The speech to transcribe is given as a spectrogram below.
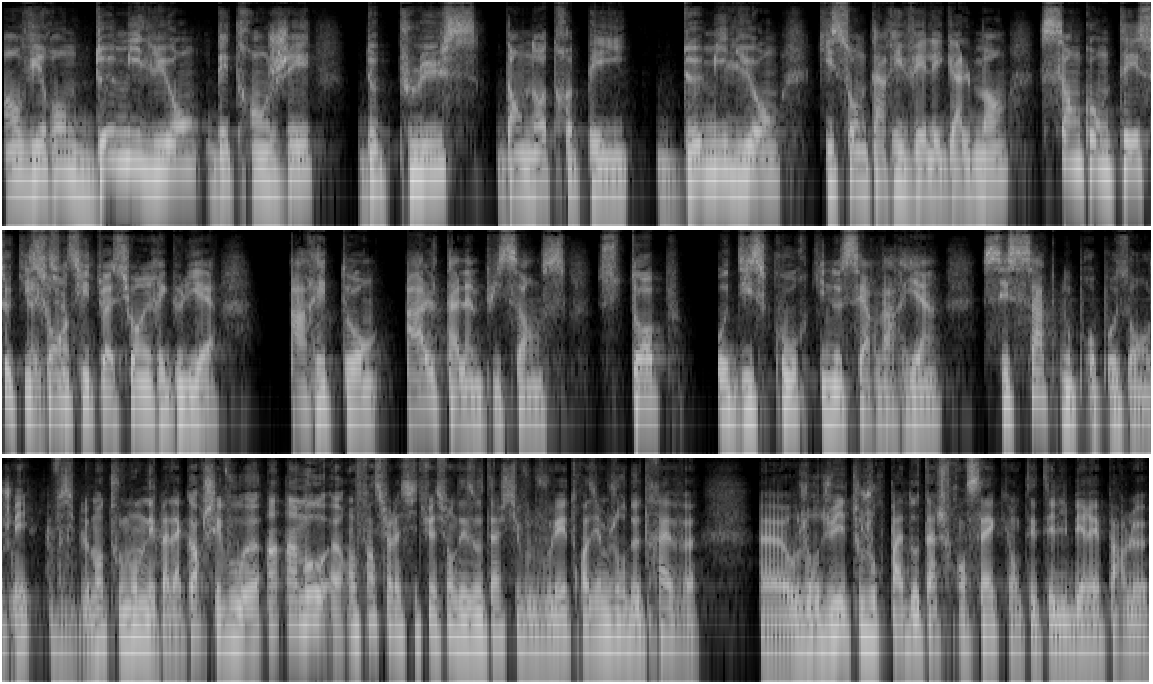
environ 2 millions d'étrangers de plus dans notre pays. 2 millions qui sont arrivés légalement, sans compter ceux qui sont en situation irrégulière. Arrêtons, halte à l'impuissance, stop aux discours qui ne servent à rien. C'est ça que nous proposons aujourd'hui. Mais visiblement, tout le monde n'est pas d'accord chez vous. Euh, un, mot, euh, enfin, sur la situation des otages, si vous le voulez. Troisième jour de trêve euh, aujourd'hui, et toujours pas d'otages français qui ont été libérés par le,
